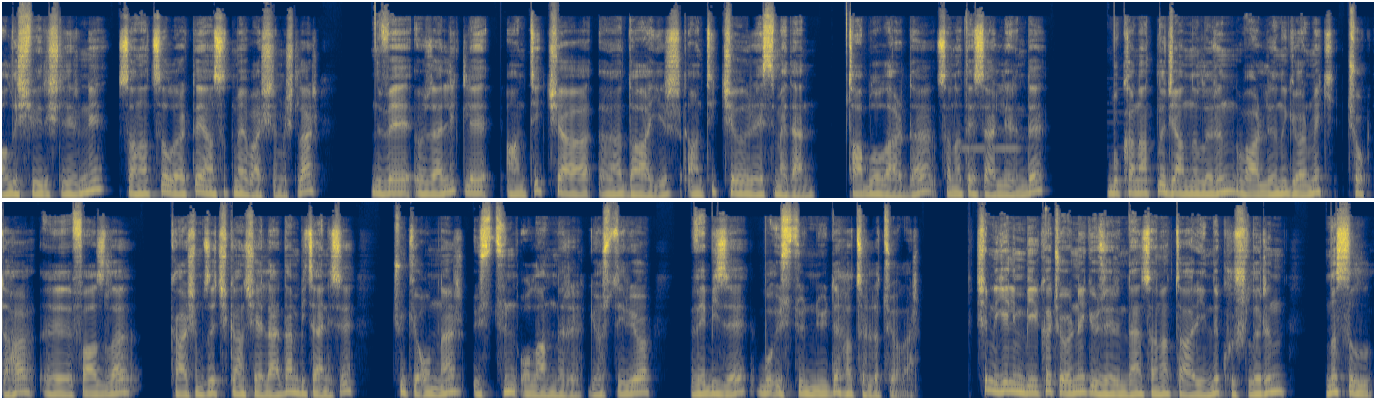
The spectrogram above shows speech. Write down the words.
alışverişlerini sanatsal olarak da yansıtmaya başlamışlar. Ve özellikle antik çağa dair, antik çağı resmeden tablolarda, sanat eserlerinde bu kanatlı canlıların varlığını görmek çok daha e, fazla karşımıza çıkan şeylerden bir tanesi. Çünkü onlar üstün olanları gösteriyor ve bize bu üstünlüğü de hatırlatıyorlar. Şimdi gelin birkaç örnek üzerinden sanat tarihinde kuşların nasıl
